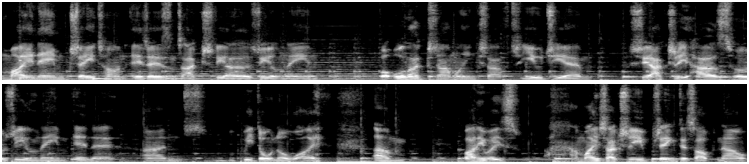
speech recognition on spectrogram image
my name Jayton, it isn't actually a real name, but all Oleg Minecraft UGM, she actually has her real name in it, and we don't know why. Um, but anyways, I might actually bring this up now.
